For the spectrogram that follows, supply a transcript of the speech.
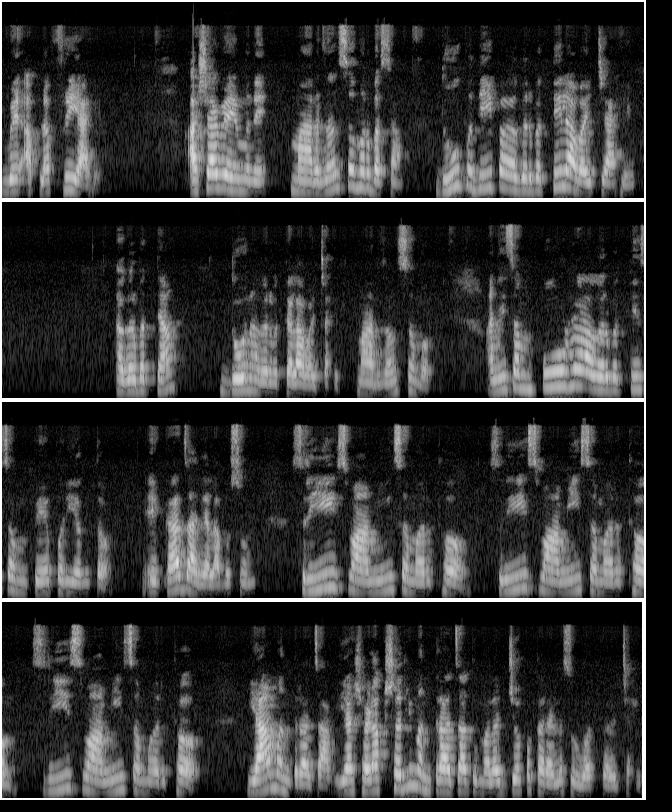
वेळ आपला फ्री आहे. अशा वेळेमध्ये महाराजांसमोर बसा. धूप दीप अगरबत्ती लावायची आहे. अगरबत्त्या दोन अगरबत्त्या लावायच्या आहेत महाराजांसमोर. आणि संपूर्ण अगरबत्ती संपेपर्यंत एका जाग्याला बसून श्री स्वामी समर्थ श्री स्वामी समर्थ श्री स्वामी समर्थ या मंत्राचा या षडाक्षरी मंत्राचा तुम्हाला जप करायला सुरुवात करायची आहे.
